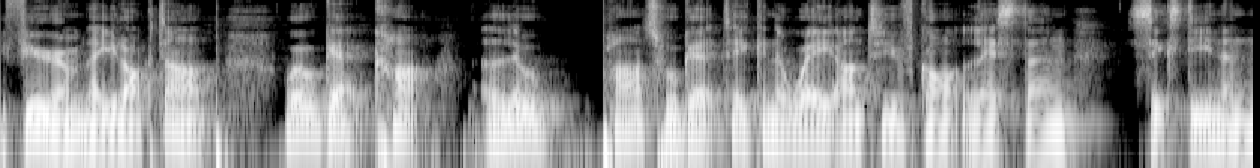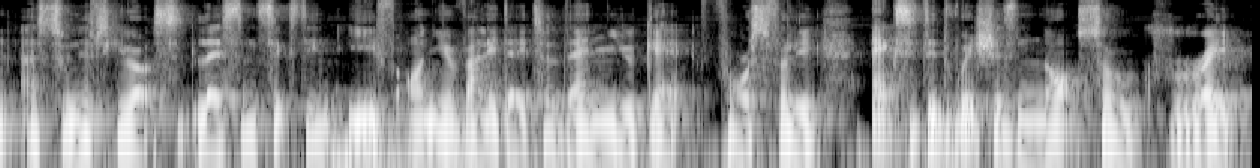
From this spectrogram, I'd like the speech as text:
Ethereum that you locked up will get cut. A little parts will get taken away until you've got less than 16 and as soon as you got less than 16 ETH on your validator then you get forcefully exited which is not so great.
